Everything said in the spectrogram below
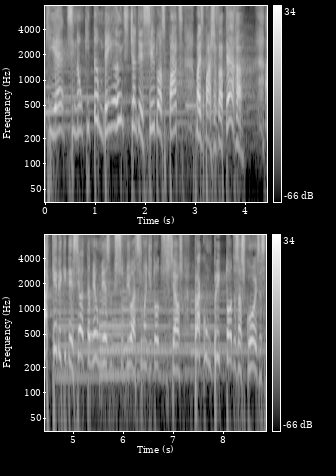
que é, senão que também antes tinha descido às partes mais baixas da terra. Aquele que desceu é também o mesmo que subiu acima de todos os céus para cumprir todas as coisas.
